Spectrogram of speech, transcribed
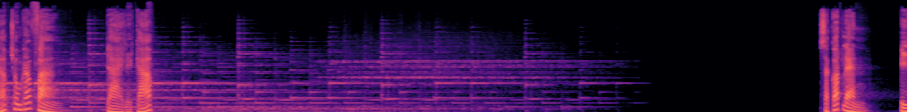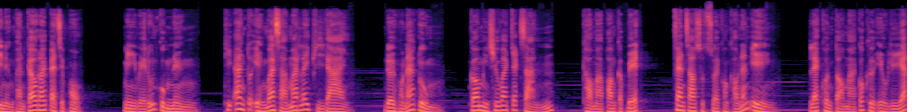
รับชมรับฟัง ได้เลยครับ สกอตแลนด์ ปี 1986 มีวัยรุ่นกลุ่มหนึ่ง ที่อ้างตัวเองว่าสามารถไล่ผีได้ โดยหัวหน้ากลุ่มก็มีชื่อว่าแจ็คสัน เข้ามาพร้อมกับเบธแฟนสาวสุดสวยของเขานั่นเอง และคนต่อมาก็คือเอลเลียต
